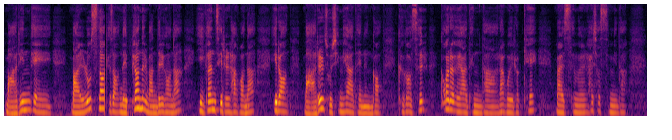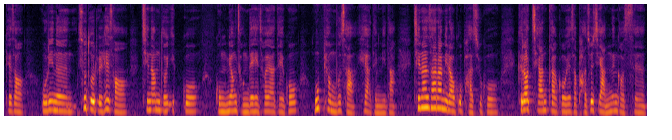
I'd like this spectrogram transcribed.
말인데 말로써 그래서 내 편을 만들거나 이간질을 하거나 이런 말을 조심해야 되는 것 그것을 꺼려야 된다라고 이렇게 말씀을 하셨습니다. 그래서 우리는 수도를 해서 친함도 있고 공명정대해져야 되고 무편무사 해야 됩니다. 친한 사람이라고 봐주고 그렇지 않다고 해서 봐주지 않는 것은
